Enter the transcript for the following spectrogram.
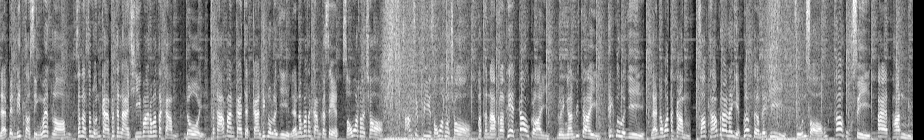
และเป็นมิตรต่อสิ่งแวดล้อม สนับสนุนการพัฒนาชีวนวัตกรรม โดย สถาบันการจัดการเทคโนโลยี และนวัตกรรมเกษตร สวทช 30 ปี สวทช พัฒนาประเทศก้าวไกล ด้วยงานวิจัย เทคโนโลยี และนวัตกรรม สอบถามรายละเอียดเพิ่มเติมได้ที่ 02 564 8000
